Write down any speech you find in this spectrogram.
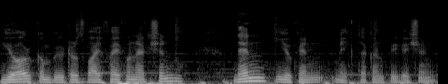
your computer's Wi-Fi connection. Then you can make the configuration.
